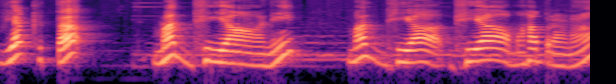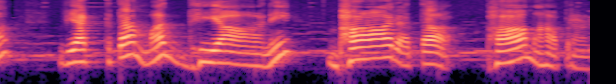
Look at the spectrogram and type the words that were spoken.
व्यक्तमध्यानि मध्या धिया महाप्राण व्यक्तमध्यानि भारत भा महाप्राण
